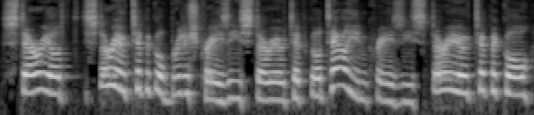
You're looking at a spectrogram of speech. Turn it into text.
stereo, stereotypical British crazy, stereotypical Italian crazy, stereotypical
